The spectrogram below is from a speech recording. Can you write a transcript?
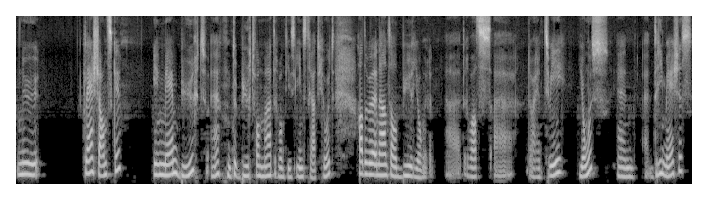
Nu, klein chanske, in mijn buurt, hè, de buurt van Mater, want die is één straat groot, hadden we een aantal buurjongeren. Uh, er, was, uh, er waren twee jongens en uh, drie meisjes.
